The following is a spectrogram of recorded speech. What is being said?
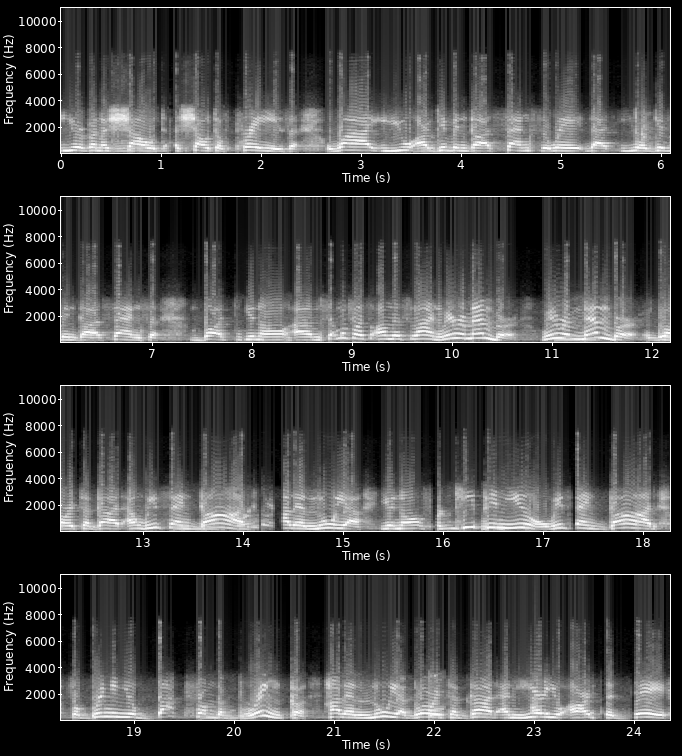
you're going to shout a shout of praise why you are giving God thanks the way that you are giving God thanks. But you know um, some of us on this line we remember we remember glory to God and we thank God hallelujah you know for keeping you. We thank God for bringing you back from the brink. Hallelujah glory to God. And here you are today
